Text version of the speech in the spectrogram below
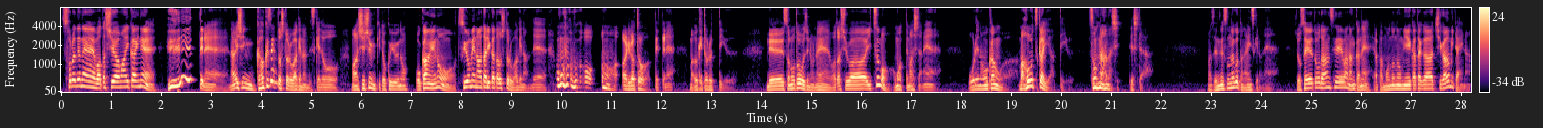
それでね、私は毎回ね、えー？ってね、内心愕然としとるわけなんですけど、まあ思春期特有のおかんへの強めの当たり方をしとるわけなんで、うん、うん、ありがとうって言ってね、まあ受け取るっていう。で、その当時のね、私はいつも思ってましたね。俺のおかんは魔法使いやっていう、そんな話でした。まあ、全然そんなことないんですけどね。女性と男性はなんかね、やっぱ物の見え方が違うみたいな。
